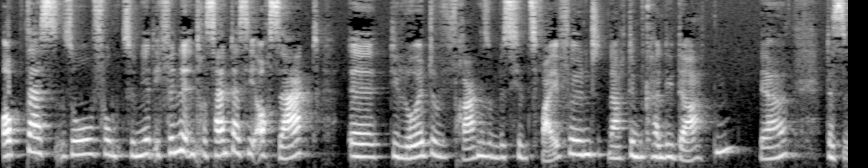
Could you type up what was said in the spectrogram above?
Ob das so funktioniert, ich finde interessant, dass sie auch sagt, äh, die Leute fragen so ein bisschen zweifelnd nach dem Kandidaten. Ja, das,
